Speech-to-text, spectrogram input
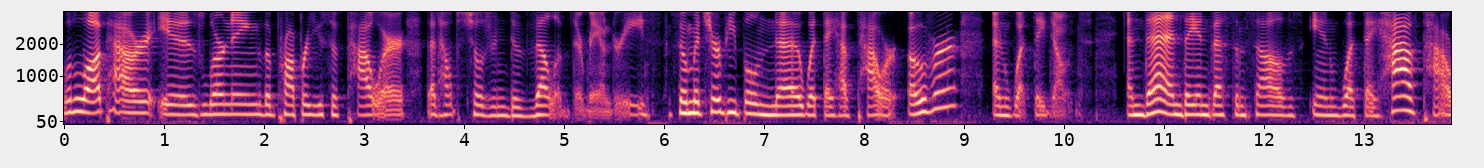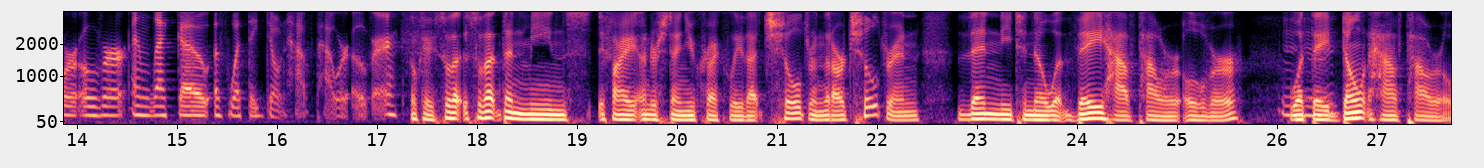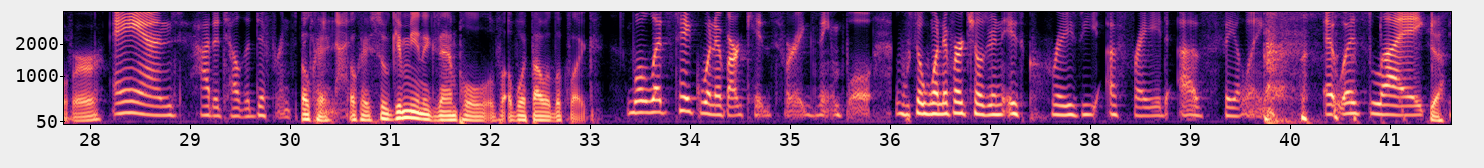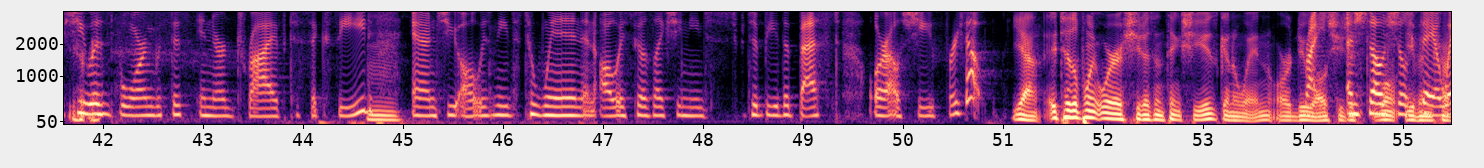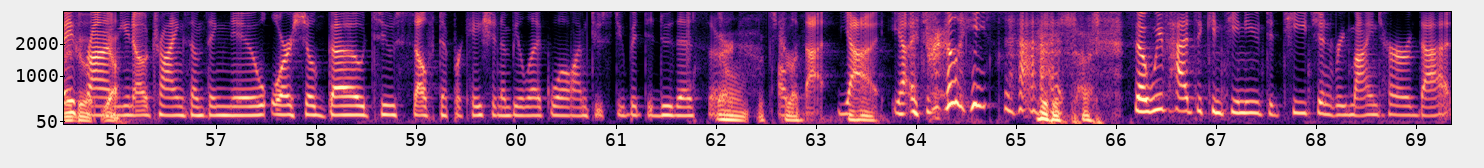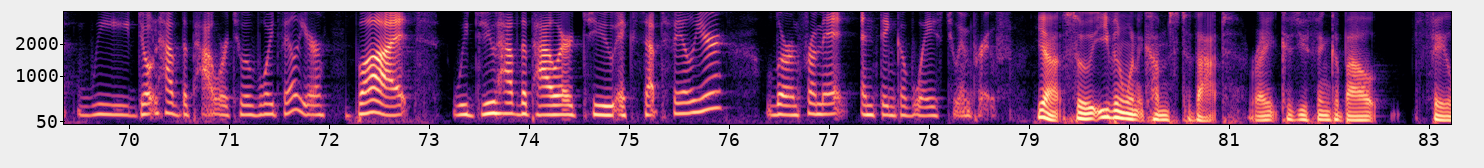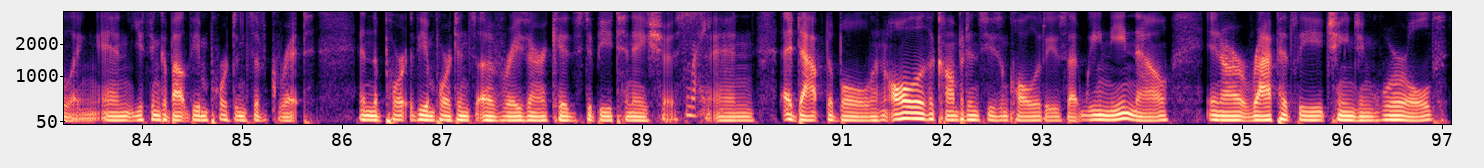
Well, the law of power is learning the proper use of power that helps children develop their boundaries. So, mature people know what they have power over and what they don't. And then they invest themselves in what they have power over and let go of what they don't have power over. Okay, so that so that then means, if I understand you correctly, that children, that our children, then need to know what they have power over, what they mm-hmm. don't have power over. And how to tell the difference between Okay, that. okay. So give me an example of, of what that would look like. Well, let's take one of our kids, for example. So, one of our children is crazy afraid of failing. it was like Yeah, she was born with this inner drive to succeed, Mm. and she always needs to win and always feels like she needs to be the best, or else she freaks out. Yeah, it- to the point where if she doesn't think she is going to win or do Right. well, she just and so won't she'll even stay away from, Yeah. you know, trying something new, or she'll go to self deprecation and be like, well, I'm too stupid to do this, or No, it's all true. Mm-hmm. of that. Yeah. Yeah. It's really sad. It is sad. So we've had to continue to teach and remind her that we don't have the power to avoid failure, but we do have the power to accept failure, learn from it, and think of ways to improve. Yeah. So even when it comes to that, right? Because you think about failing and you think about the importance of grit and the por- the importance of raising our kids to be tenacious Right. and adaptable and all of the competencies and qualities that we need now in our rapidly changing world.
